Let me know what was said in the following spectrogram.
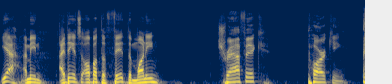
yeah, I mean, I think it's all about the fit, the money. Traffic, parking.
